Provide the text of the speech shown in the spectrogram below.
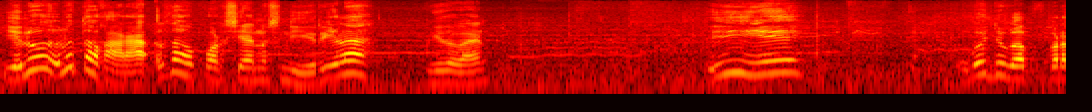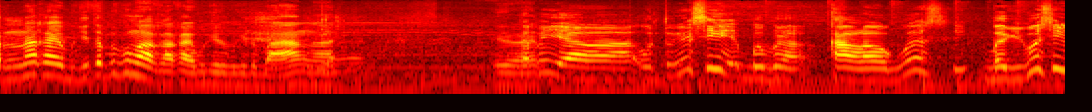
Ya lu lu tahu karakter, lu tahu porsian lu sendiri lah, gitu kan. Iya. Gue juga pernah kayak begitu, tapi gue gak kayak begitu-begitu banget. Gitu kan. tapi ya untungnya sih beberapa kalau gue sih bagi gue sih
